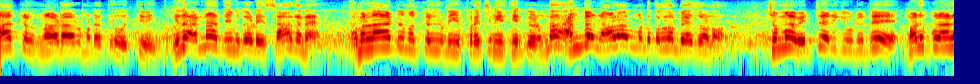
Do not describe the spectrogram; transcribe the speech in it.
நாட்கள் நாடாளுமன்றத்தை ஒத்திவைத்து இது அண்ணா திமுக சாதனை. தமிழ்நாட்டு மக்களுடைய பிரச்சனையை தீர்க்க வேண்டும்னா அங்க நாடாளுமன்றத்தில் தான் பேசணும். சும்மா வெற்றி அறிக்கை விட்டுட்டு மலுப்பலான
